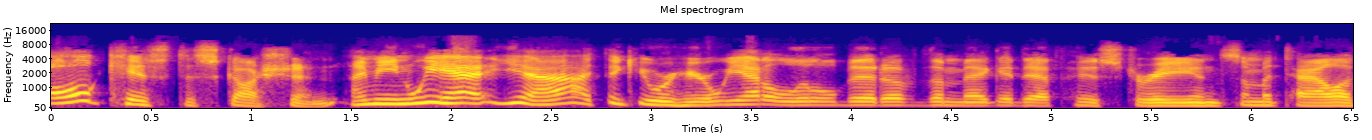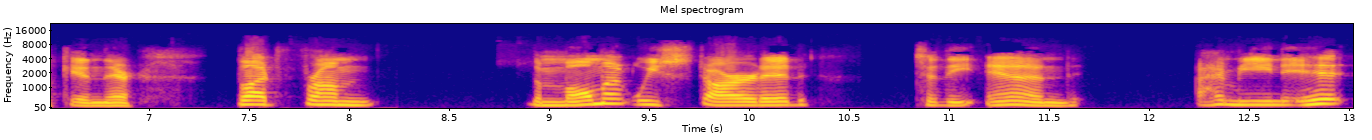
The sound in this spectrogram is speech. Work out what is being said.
all Kiss discussion. I mean, we had yeah, I think you were here. We had a little bit of the Megadeth history and some Metallica in there, but from the moment we started to the end, I mean, it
